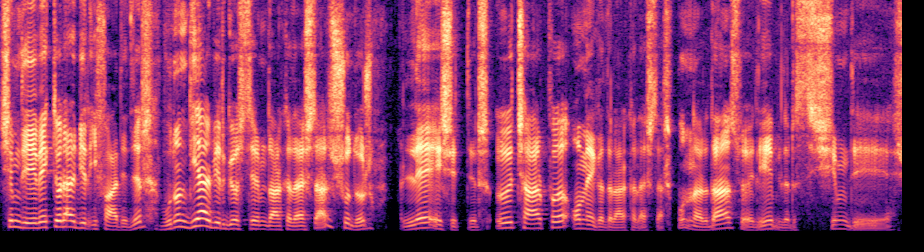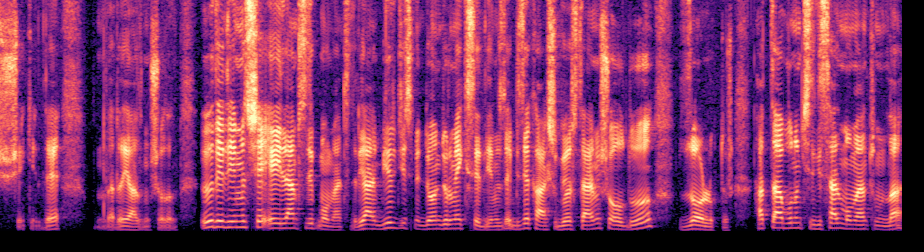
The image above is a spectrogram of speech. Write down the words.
Şimdi vektörel bir ifadedir. Bunun diğer bir gösterimi de arkadaşlar şudur. L eşittir I çarpı omega'dır arkadaşlar. Bunları da söyleyebiliriz. Şimdi şu şekilde bunları da yazmış olalım. I dediğimiz şey eylemsizlik momentidir. Yani bir cismi döndürmek istediğimizde bize karşı göstermiş olduğu zorluktur. Hatta bunun çizgisel momentumla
